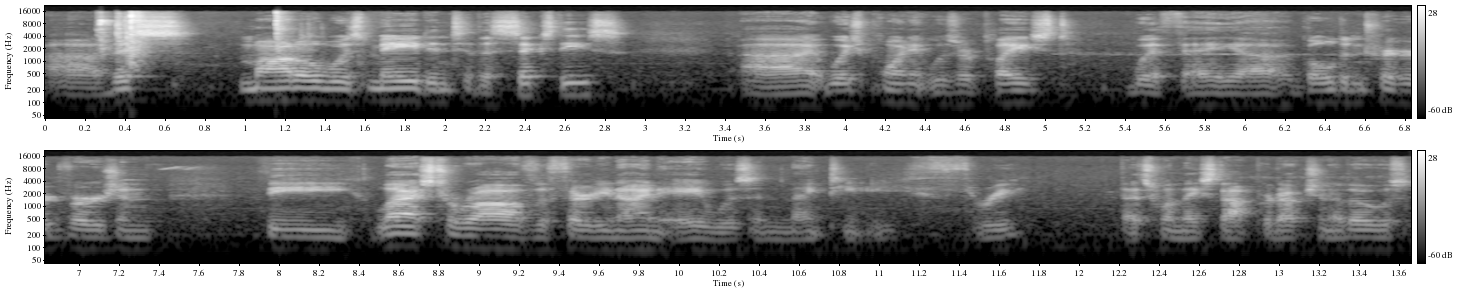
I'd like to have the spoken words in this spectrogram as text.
Uh, this model was made into the 60s, uh, at which point it was replaced with a uh, golden triggered version. The last hurrah of the 39A was in 1983. That's when they stopped production of those,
